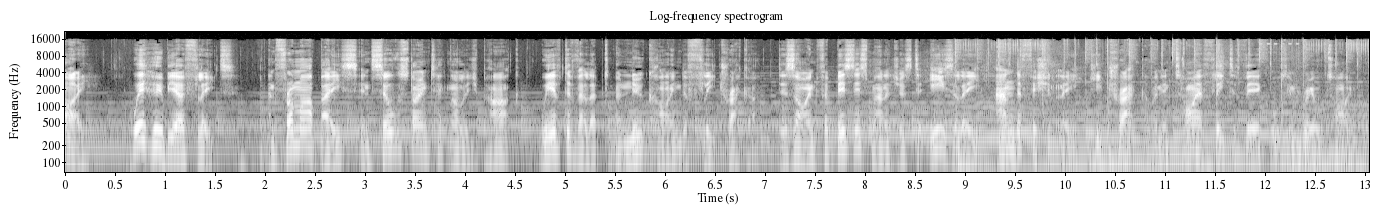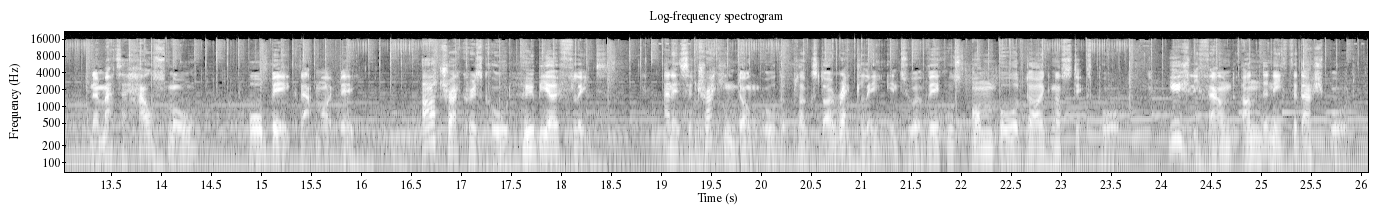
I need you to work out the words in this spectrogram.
Hi, we're Hubio Fleet, and from our base in Silverstone Technology Park, we have developed a new kind of fleet tracker designed for business managers to easily and efficiently keep track of an entire fleet of vehicles in real time, no matter how small or big that might be. Our tracker is called Hubio Fleet, and it's a tracking dongle that plugs directly into a vehicle's onboard diagnostics port, usually found underneath the dashboard.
